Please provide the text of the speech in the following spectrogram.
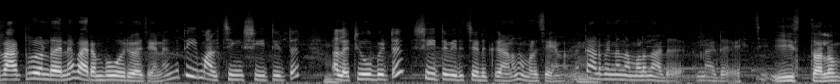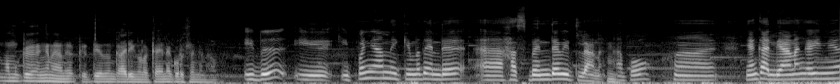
ട്രാക്ടർ കൊണ്ട് തന്നെ വരമ്പ് കോരുക ചെയ്യണം. എന്നിട്ട് ഈ മൾച്ചിങ് ഷീറ്റ് ഇട്ട് അല്ല ട്യൂബ് ഇട്ട് ഷീറ്റ് വിരിച്ചെടുക്കുകയാണ് നമ്മൾ ചെയ്യണം എന്നിട്ടാണ് പിന്നെ നമ്മൾ നട നടുക ഈ സ്ഥലം നമുക്ക് എങ്ങനെയാണ് കിട്ടിയതും കാര്യങ്ങളൊക്കെ? അതിനെക്കുറിച്ച് എങ്ങനെയാണ്? ഇത് ഈ- ഇപ്പം ഞാൻ നിൽക്കുന്നത് എന്റെ ഹസ്ബൻഡിന്റെ വീട്ടിലാണ്. അപ്പോൾ ഞാൻ കല്യാണം കഴിഞ്ഞ്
